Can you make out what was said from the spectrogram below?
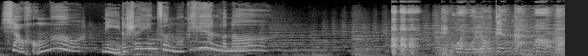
小红帽，你的声音怎么变了呢？因为我有点感冒了。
